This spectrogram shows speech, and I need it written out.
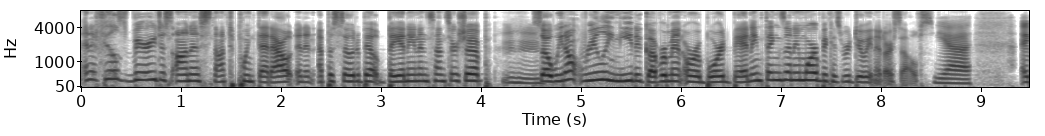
And it feels very dishonest not to point that out in an episode about banning and censorship. mm-hmm. So we don't really need a government or a board banning things anymore because we're doing it ourselves. Yeah. I,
